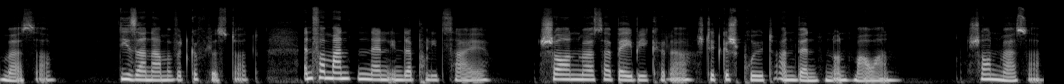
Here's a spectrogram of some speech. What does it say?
Mercer. Dieser Name wird geflüstert. Informanten nennen ihn der Polizei. Sean Mercer Babykiller steht gesprüht an Wänden und Mauern. Sean Mercer,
